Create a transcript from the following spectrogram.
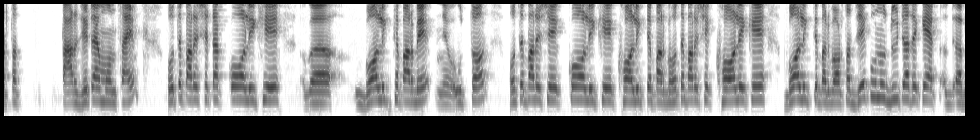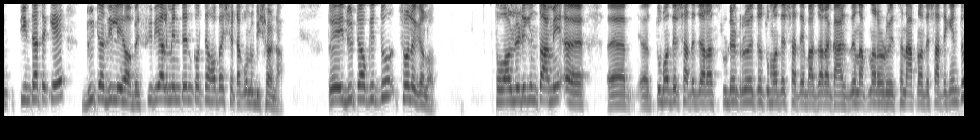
অর্থাৎ তার যেটা মন চায়। হতে পারে সেটা ক লিখে গ লিখতে পারবে, উত্তর। হতে পারে সে ক লিখে খ লিখতে পারবে, হতে পারে সে খ লিখে গ লিখতে পারবে, অর্থাৎ যে কোনো দুইটা থেকে এক- তিনটা থেকে দুইটা দিলেই হবে সিরিয়াল মেনটেন করতে হবে সেটা কোনো বিষয় না। তো এই দুইটাও কিন্তু চলে গেল। তো অলরেডি কিন্তু আমি তোমাদের সাথে যারা স্টুডেন্ট রয়েছে, তোমাদের সাথে বা যারা গার্জেন আপনারা রয়েছেন, আপনাদের সাথে কিন্তু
